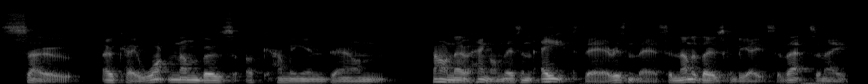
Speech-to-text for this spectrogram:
So, okay, what numbers are coming in down? Oh no, hang on, there's an 8 there, isn't there? So none of those can be 8, so that's an 8.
